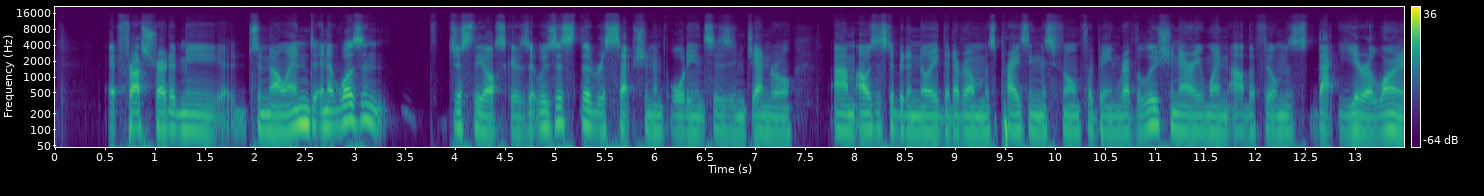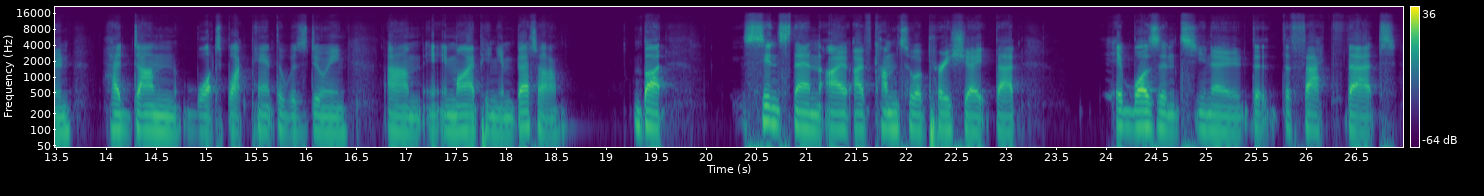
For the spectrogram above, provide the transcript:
It frustrated me uh, to no end. And it wasn't just the Oscars, it was just the reception of audiences in general. Um, I was just a bit annoyed that everyone was praising this film for being revolutionary when other films that year alone had done what Black Panther was doing, um, in my opinion, better. But since then, I, I've come to appreciate that it wasn't, you know, the the fact that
